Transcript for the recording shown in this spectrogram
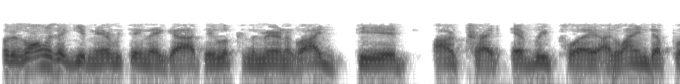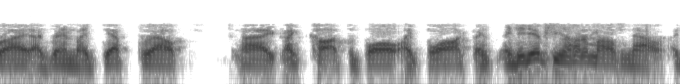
But as long as they give me everything they got, they look in the mirror and go, I did, I've tried every play. I lined up right. I ran my depth route. I, I caught the ball. I blocked. I, I did everything 100 miles an hour. I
